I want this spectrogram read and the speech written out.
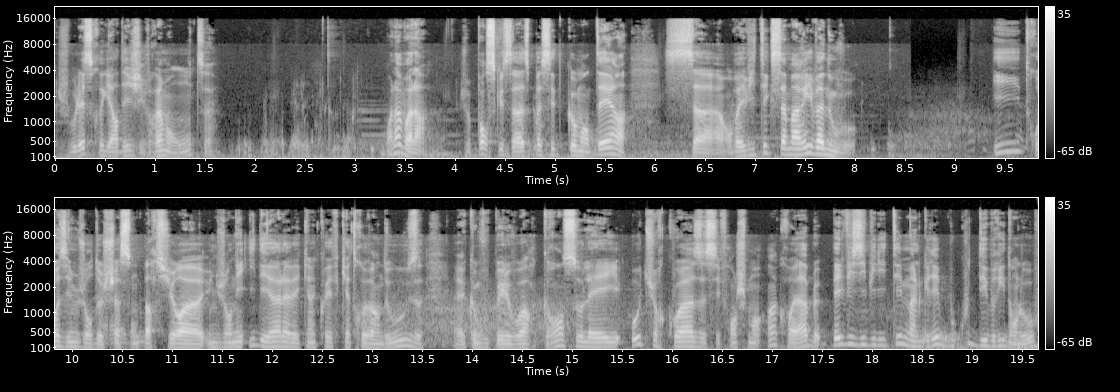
Je vous laisse regarder, j'ai vraiment honte. Voilà, voilà. Je pense que ça va se passer de commentaires. Ça, on va éviter que ça m'arrive à nouveau. Troisième jour de chasse, on part sur euh, une journée idéale avec un coef 92. Euh, comme vous pouvez le voir, grand soleil, eau turquoise, c'est franchement incroyable. Belle visibilité malgré beaucoup de débris dans l'eau.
